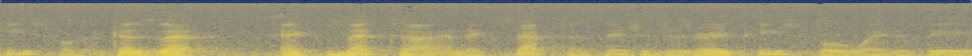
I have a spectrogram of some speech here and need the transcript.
peacefulness because that metta and acceptance, patience is a very peaceful way to be.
